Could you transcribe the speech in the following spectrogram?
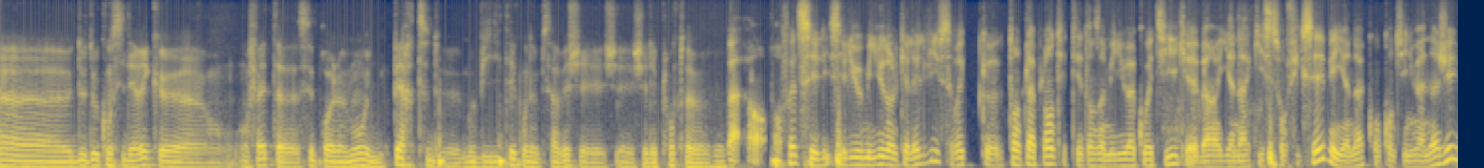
Euh, de, considérer que euh, en fait euh, c'est probablement une perte de mobilité qu'on a observée chez, chez, les plantes. Bah, en, fait c'est lié au milieu dans lequel elles vivent. C'est vrai que tant que la plante était dans un milieu aquatique, eh ben, il y en a qui se sont fixés, mais il y en a qui ont continué à nager.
